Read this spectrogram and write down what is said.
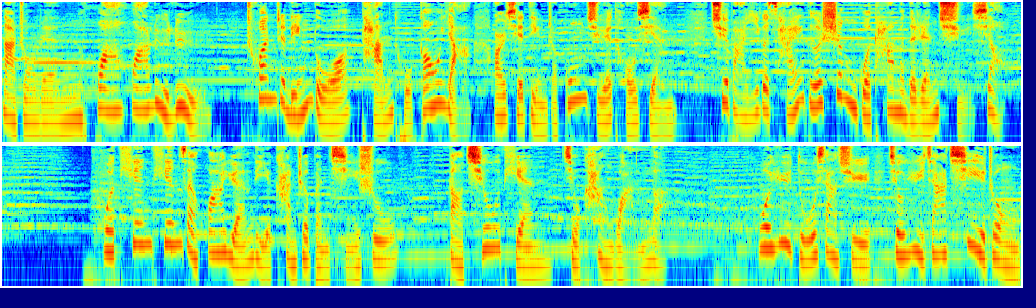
那种人花花绿绿，穿着绫罗，谈吐高雅，而且顶着公爵头衔，却把一个才德胜过他们的人取笑。我天天在花园里看这本奇书，到秋天就看完了。我愈读下去，就愈加器重、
